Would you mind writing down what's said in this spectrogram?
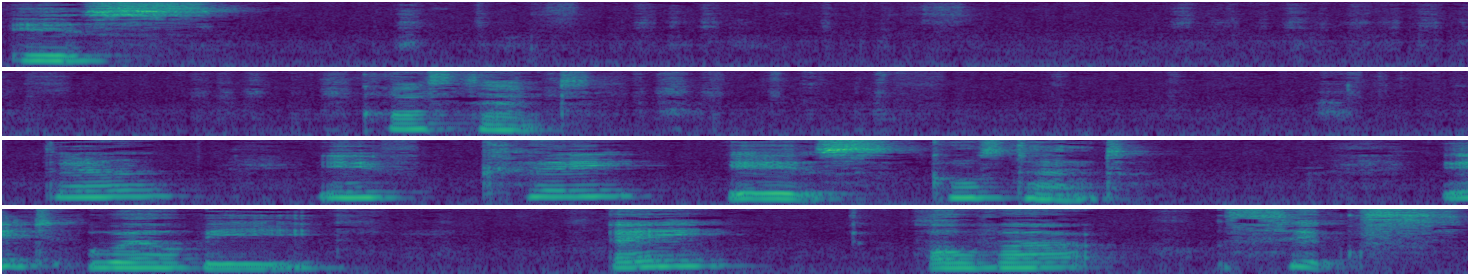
is constant. Then if k is constant, it will be a over 6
